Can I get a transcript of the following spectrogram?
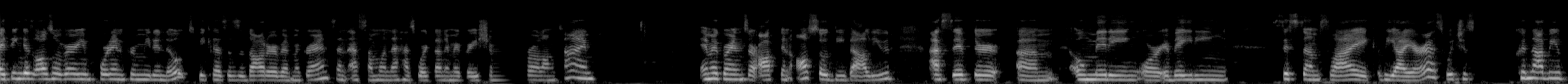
I think is also very important for me to note because as a daughter of immigrants and as someone that has worked on immigration for a long time, immigrants are often also devalued as if they're um, omitting or evading systems like the IRS, which is could not be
